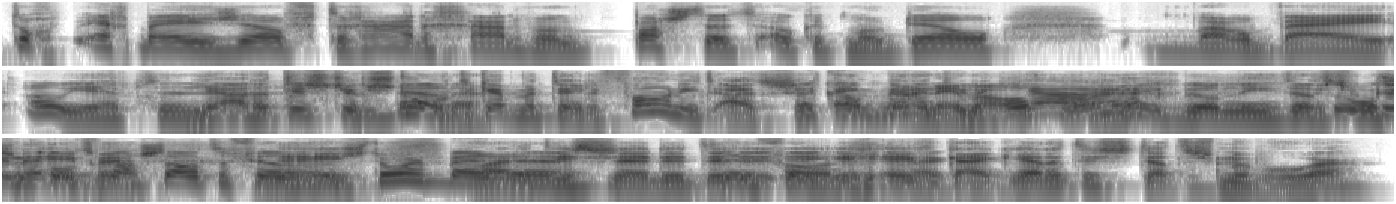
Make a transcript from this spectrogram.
toch echt bij jezelf te raden gaan van, past het ook het model waarop wij, oh, je hebt een Ja, dat is natuurlijk stom, want ik heb mijn telefoon niet uitgezet. Ik, ben nou, op, hoor. Ik wil niet dat dus onze podcast even, al te veel nee, gestoord bij maar de is, uh, dit, Even kijken, ja, dat is, dat is mijn broer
